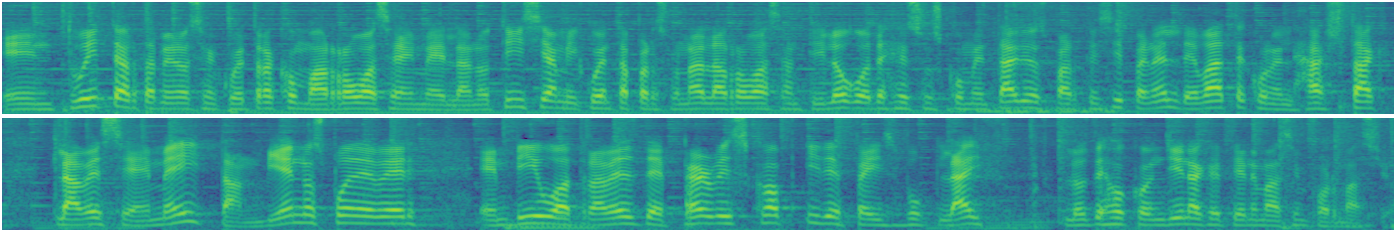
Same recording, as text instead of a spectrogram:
En Twitter también nos encuentra como arroba CMI la noticia, mi cuenta personal arroba Santilogo, deje sus comentarios, participe en el debate con el hashtag clave CMI. También nos puede ver en vivo a través de Periscope y de Facebook Live. Los dejo con Gina que tiene más información.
